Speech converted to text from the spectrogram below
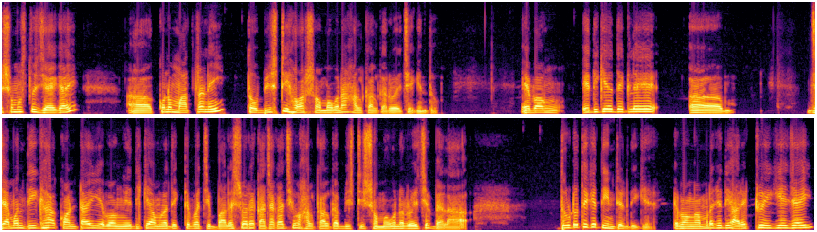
এ সমস্ত জায়গায় কোনো মাত্রা নেই, তো বৃষ্টি হওয়ার সম্ভাবনা হালকা হালকা রয়েছে কিন্তু। এবং এদিকে দেখলে যেমন দীঘা, কন্টাই এবং এদিকে আমরা দেখতে পাচ্ছি বালেশ্বরের কাছাকাছিও হালকা হালকা বৃষ্টির সম্ভাবনা রয়েছে বেলা দুটো থেকে তিনটের দিকে। এবং আমরা যদি আরেকটু এগিয়ে যাই,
